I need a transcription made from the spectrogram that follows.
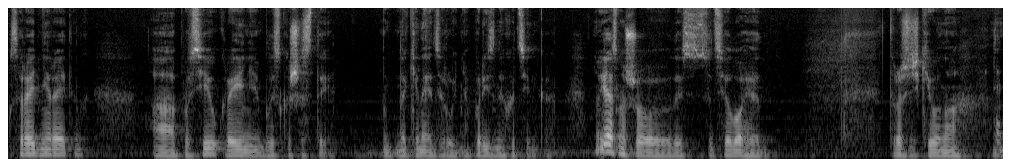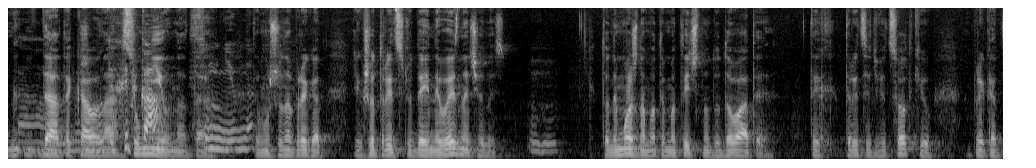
середній рейтинг, а по всій Україні близько 6% ну, на кінець грудня, по різних оцінках. Ну ясно, що десь соціологія трошечки воно Така, да, така вона хитка, сумнівна. Та. сумнівна. Тому що, наприклад, якщо 30 людей не визначились, то не можна математично додавати тих 30%, наприклад,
